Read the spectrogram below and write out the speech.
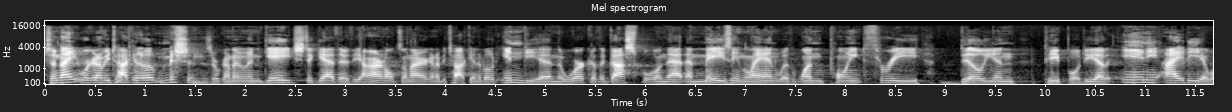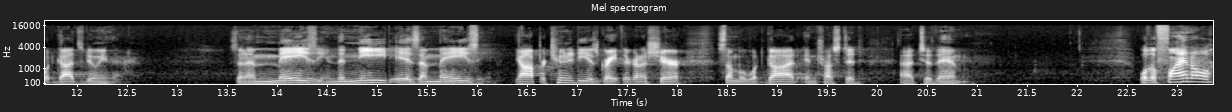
Tonight, we're going to be talking about missions. We're going to engage together. The Arnolds and I are going to be talking about India and the work of the gospel in that amazing land with 1.3 billion people. Do you have any idea what God's doing there? It's an amazing, the need is amazing. The opportunity is great. They're going to share some of what God entrusted uh, to them. Well, the final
